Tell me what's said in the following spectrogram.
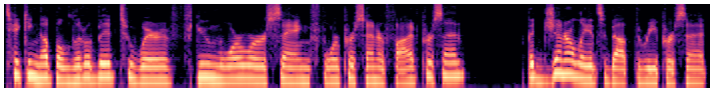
ticking up a little bit to where a few more were saying four percent or five percent, but generally it's about three percent.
